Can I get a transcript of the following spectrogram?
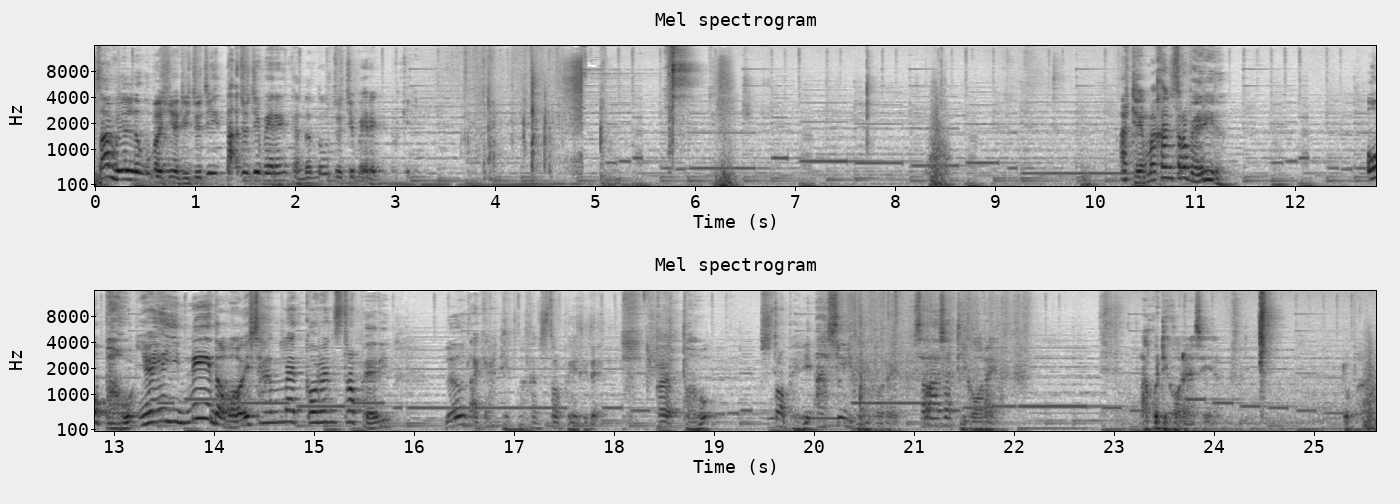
Sambil nunggu bajunya dicuci, tak cuci piring dan tentu cuci piring Ada yang makan strawberry loh. Oh baunya ini tuh bau sunlight Korean strawberry. Lo tak kira ada yang makan strawberry deh. Kayak bau strawberry asli dari Korea. Serasa di Korea. Aku di Korea sih ya. Coba.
